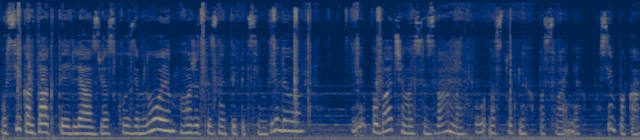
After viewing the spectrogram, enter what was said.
Усі контакти для зв'язку зі мною можете знайти під цим відео. І побачимося з вами у наступних посланнях. Усім пока!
